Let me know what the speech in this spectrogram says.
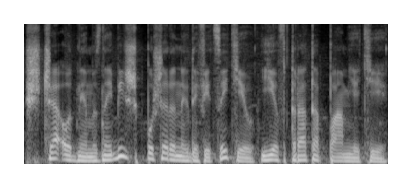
Ще одним з найбільш поширених дефіцитів є втрата пам'яті.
